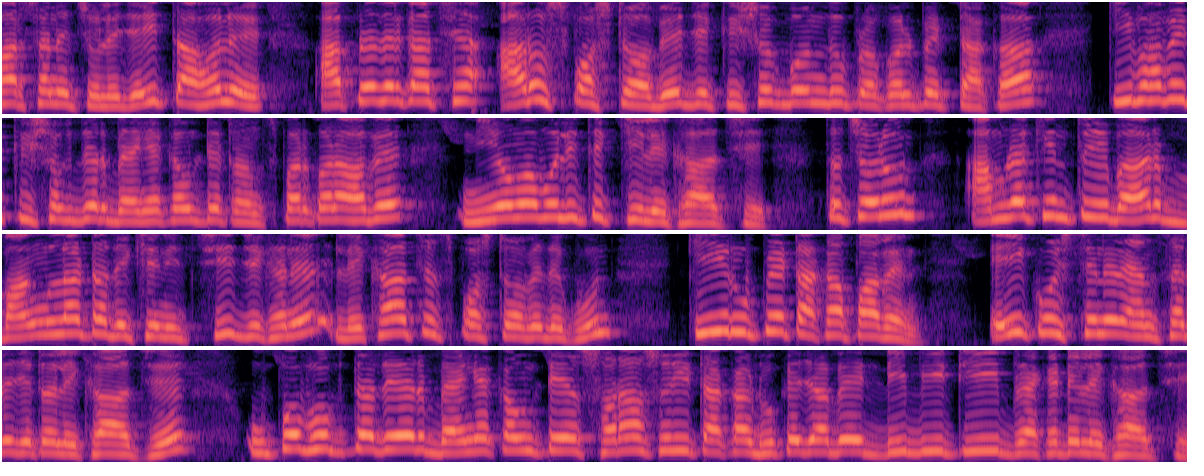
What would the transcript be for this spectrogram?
ভার্সানে চলে যাই, তাহলে আপনাদের কাছে আরও স্পষ্ট হবে যে কৃষক বন্ধু প্রকল্পের টাকা কীভাবে কৃষকদের ব্যাঙ্ক অ্যাকাউন্টে ট্রান্সফার করা হবে, নিয়মাবলীতে কি লেখা আছে? তো চলুন, আমরা কিন্তু এবার বাংলাটা দেখে নিচ্ছি, যেখানে লেখা আছে স্পষ্টভাবে দেখুন, কি রূপে টাকা পাবেন? এই কোয়েশ্চেনের অ্যান্সারে যেটা লেখা আছে উপভোক্তাদের ব্যাঙ্ক অ্যাকাউন্টে সরাসরি টাকা ঢুকে যাবে ডিবিটি ব্র্যাকেটে লেখা আছে।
